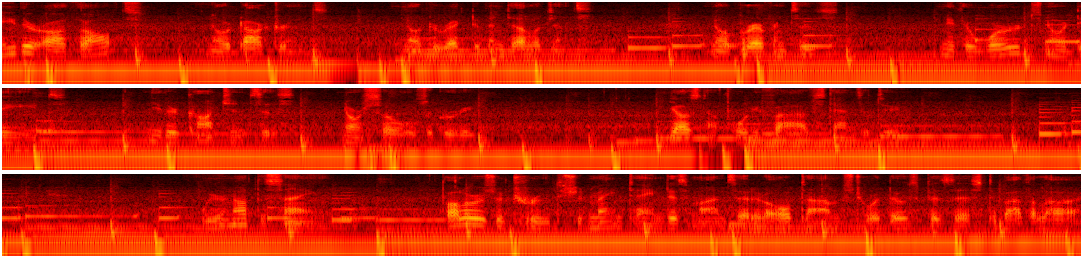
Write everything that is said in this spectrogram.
our thoughts, nor doctrines, nor directive intelligence, nor preferences, neither words nor deeds, neither consciences nor souls agree. Yasna 45, stanza 2. We are not the same. Followers of truth should maintain this mindset at all times toward those possessed by the lie.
